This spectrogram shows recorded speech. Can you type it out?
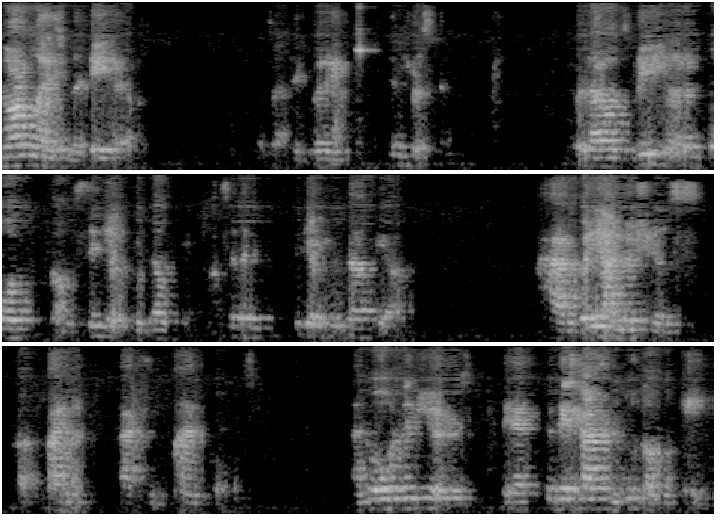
normalizing the data was, I think, very interesting. But I was reading a report from the city of Philadelphia. So the city of Philadelphia had a very ambitious uh, climate action plan goals. And over the years, they had, they started in 2008.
